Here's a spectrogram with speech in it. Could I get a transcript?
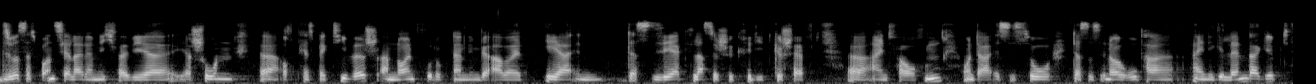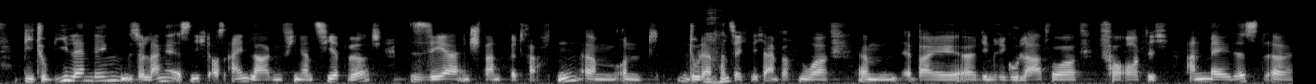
So ist das bei uns ja leider nicht, weil wir ja schon äh, auch perspektivisch an neuen Produkten, an denen wir arbeiten, eher in das sehr klassische Kreditgeschäft äh, eintauchen. Und da ist es so, dass es in Europa einige Länder gibt. B2B-Lending, solange es nicht aus Einlagen finanziert wird, sehr entspannt betrachten ähm, und du da mhm. tatsächlich einfach nur ähm, bei äh, dem Regulator vor Ort dich anmeldest. Äh,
